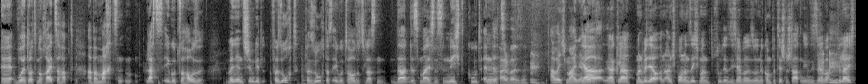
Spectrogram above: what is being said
äh, wo ihr trotzdem noch Reize habt, aber macht's, lasst das Ego zu Hause. Wenn ihr ins Gym geht, versucht, versucht das Ego zu Hause zu lassen, da das meistens nicht gut endet. teilweise. Aber ich meine, auch, Ja, ja klar, man will ja einen Ansporn an sich, man tut ja sich selber so eine Competition starten gegen sich selber vielleicht.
